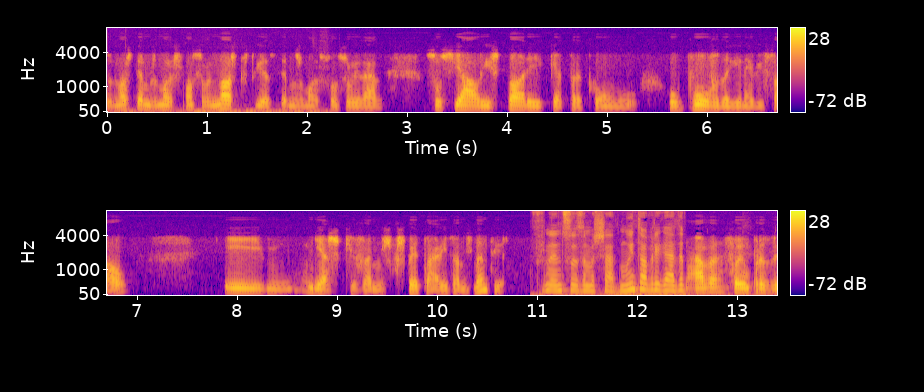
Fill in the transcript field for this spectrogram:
nós temos uma responsabilidade, nós portugueses temos uma responsabilidade social e histórica para com o, o povo da Guiné-Bissau e, e acho que vamos respeitar e vamos manter. Fernando Sousa Machado, muito obrigada. Nada, foi um prazer.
